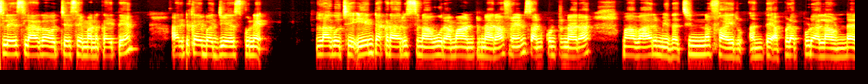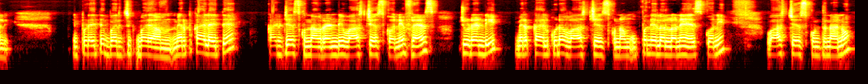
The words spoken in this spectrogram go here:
స్లేస్ లాగా వచ్చేసే మనకైతే. అరటికాయ బజ్జీ వేసుకునే లాగొచ్చే ఏంటి అక్కడ అరుస్తున్నావు? రమా అంటున్నారా? ఫ్రెండ్స్ అనుకుంటున్నారా? మా వారి మీద చిన్న ఫైర్ అంతే. అప్పుడప్పుడు అలా ఉండాలి. ఇప్పుడైతే బర్జ్ బ- మిరపకాయలు అయితే కట్ చేసుకుందాం. రండి వాష్ చేసుకొని ఫ్రెండ్స్ చూడండి. మిరపకాయలు కూడా వాష్ చేసుకున్నాం. ఉప్పు నీళ్ళల్లోనే వేసుకొని వాష్ చేసుకుంటున్నాను.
